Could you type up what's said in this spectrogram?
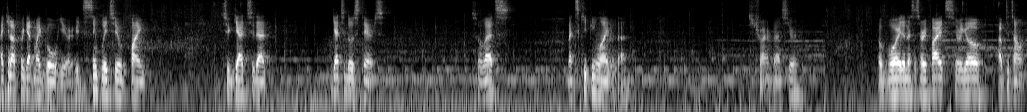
I cannot forget my goal here. It's simply to find, to get to that, get to those stairs. So let's, let's keep in line with that. Let's try our best here. Avoid unnecessary fights. Here we go, up to town.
